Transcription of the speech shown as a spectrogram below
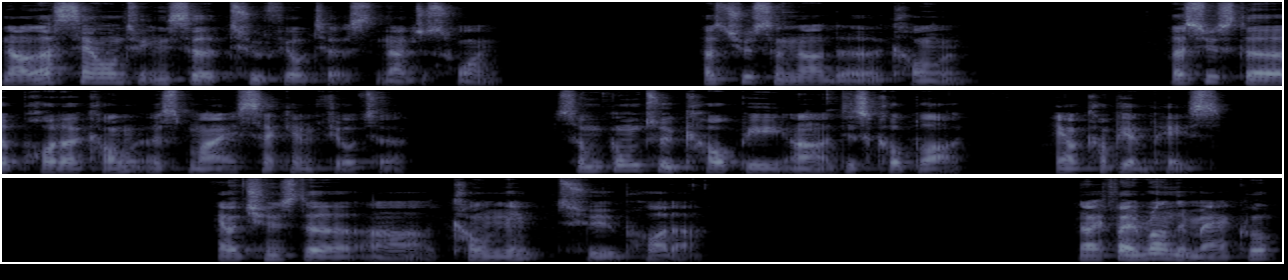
Now let's say I want to insert two filters, not just one. Let's choose another column. Let's use the product column as my second filter. So I'm going to copy uh, this code block and I'll copy and paste. I'll change the uh, column name to product. Now if I run the macro,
